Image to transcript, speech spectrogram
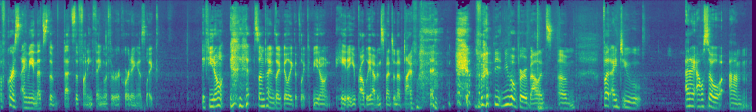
of course, I mean, that's the that's the funny thing with the recording is like if you don't sometimes i feel like it's like if you don't hate it you probably haven't spent enough time with it but you hope for a balance um, but i do and i also um,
